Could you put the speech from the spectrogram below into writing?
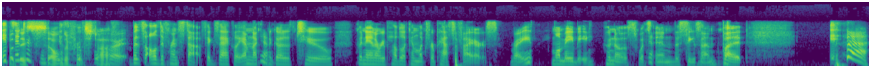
It's But they sell different stuff. before- But it's all different stuff. Exactly. I'm not Yeah. going to go to Banana Republic and look for pacifiers, right? Well, maybe. Who knows what's in the season? But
